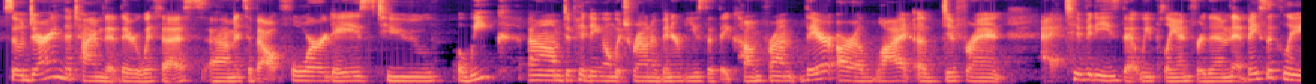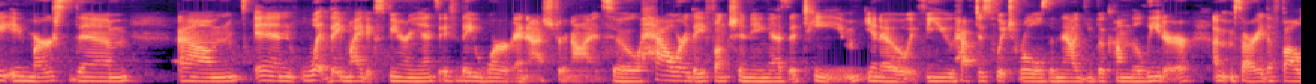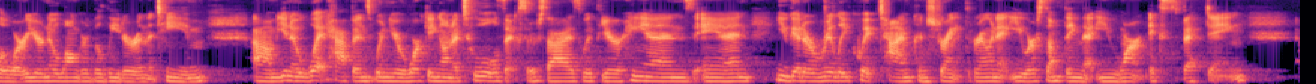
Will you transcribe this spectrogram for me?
So during the time that they're with us, um, it's about four days to a week, um, depending on which round of interviews that they come from. There are a lot of different activities that we plan for them that basically immerse them um, in what they might experience if they were an astronaut. So, how are they functioning as a team? You know, if you have to switch roles and now you become the leader, I'm sorry, the follower, you're no longer the leader in the team. Um, you know, what happens when you're working on a tools exercise with your hands and you get a really quick time constraint thrown at you or something that you weren't expecting?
